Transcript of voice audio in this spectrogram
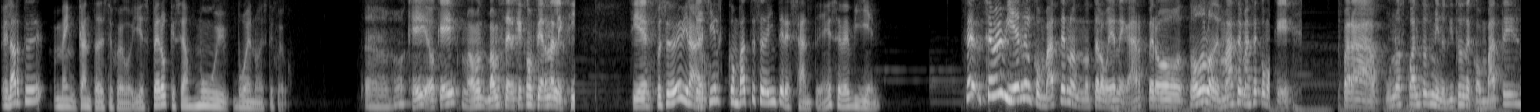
el arte me encanta de este juego y espero que sea muy bueno este juego. Ah, ok, ok. Vamos, vamos a tener que confiar en Alexis. Si es. Pues se ve, mira, aquí el combate se ve interesante, ¿eh? se ve bien. Se, ve bien el combate, no, no te lo voy a negar, pero todo lo demás se me hace como que para unos cuantos minutitos de combate,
